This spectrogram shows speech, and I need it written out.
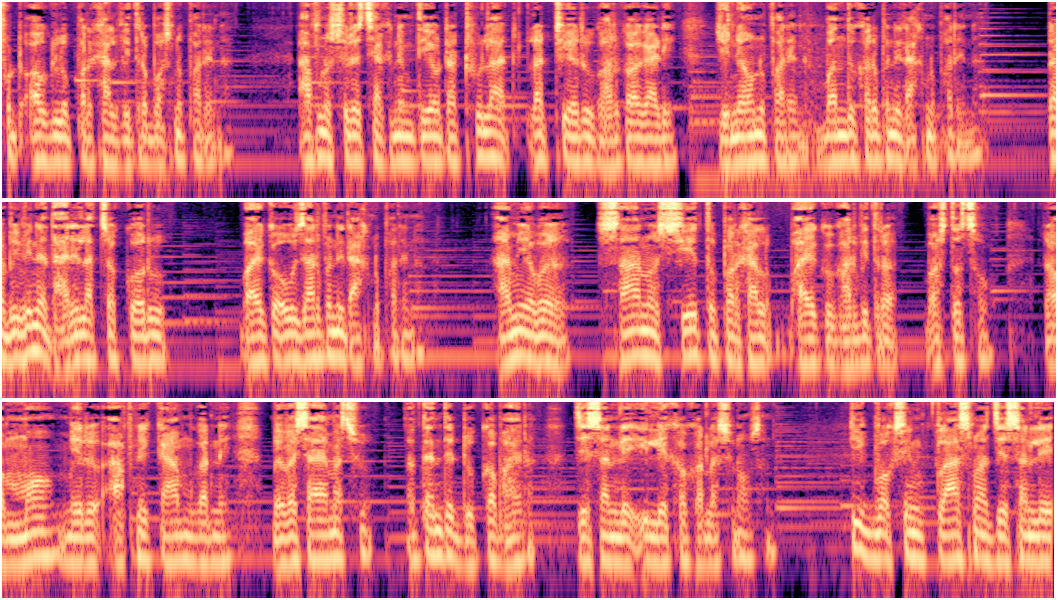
फुट अग्लो पर्खालभित्र बस्नु परेन। आफ्नो सुरक्षाको निम्ति एउटा ठुला लट्ठीहरू घरको अगाडि झुन्याउनु परेन बन्दुकहरू पनि राख्नु परेन र विभिन्न धारिला चक्कोहरू भएको औजार पनि राख्नु परेन। हामी अब सानो सेतो पर्खाल भएको घरभित्र बस्दछौँ र म मेरो आफ्नै काम गर्ने व्यवसायमा छु अत्यन्तै ढुक्क भएर जेसनले यी लेखकहरूलाई सुनाउँछन्। किक बक्सिङ क्लासमा जेसनले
